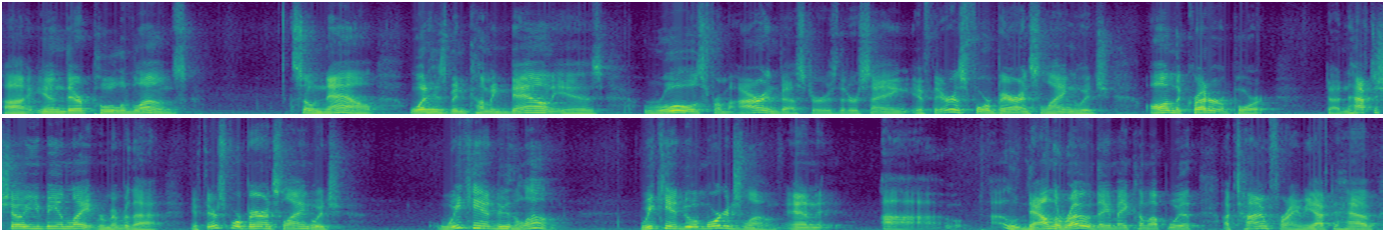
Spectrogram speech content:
uh, in their pool of loans. So now, what has been coming down is rules from our investors that are saying if there is forbearance language on the credit report, doesn't have to show you being late, remember that. If there's forbearance language, we can't do the loan we can't do a mortgage loan. And uh, down the road, they may come up with a time frame. You have to have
